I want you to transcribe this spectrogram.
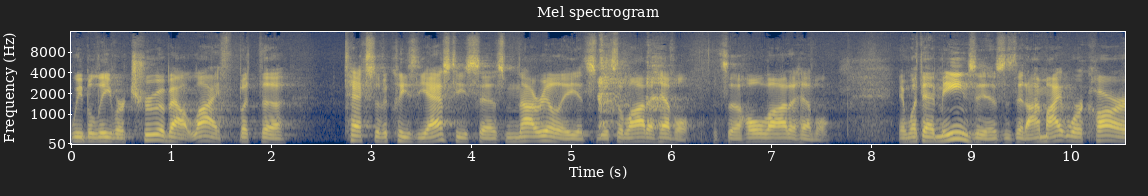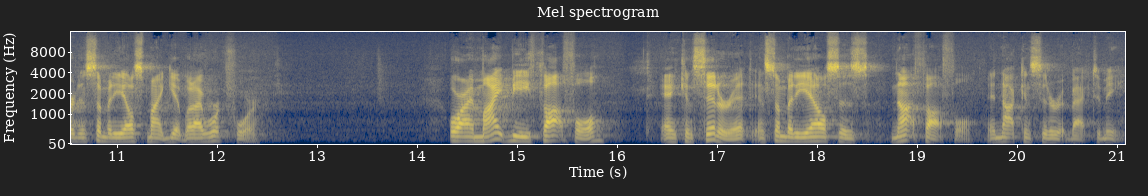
we believe are true about life, but the text of Ecclesiastes says, not really. It's, it's a lot of hevel. It's a whole lot of hevel. And what that means is, is that I might work hard and somebody else might get what I work for. Or I might be thoughtful and considerate, and somebody else is not thoughtful and not considerate back to me.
